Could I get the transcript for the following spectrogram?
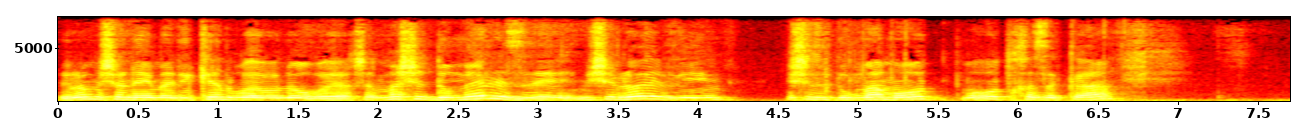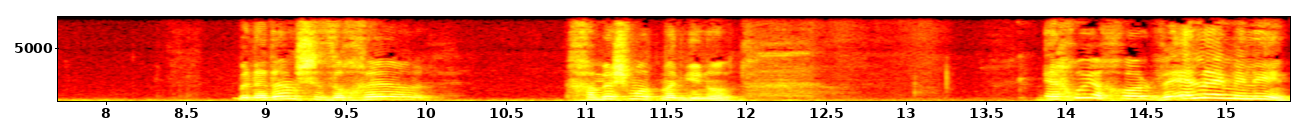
זה לא משנה אם אני כן רואה או לא רואה. עכשיו, מה שדומה לזה, מי שלא הבין, יש איזו דוגמה מאוד מאוד חזקה. בן אדם שזוכר 500 מנגינות. איך הוא יכול, ואין להם מילים,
